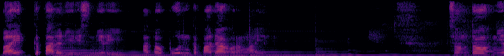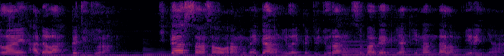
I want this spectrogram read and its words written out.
baik kepada diri sendiri ataupun kepada orang lain. Contoh nilai adalah kejujuran. Jika seseorang memegang nilai kejujuran sebagai keyakinan dalam dirinya,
